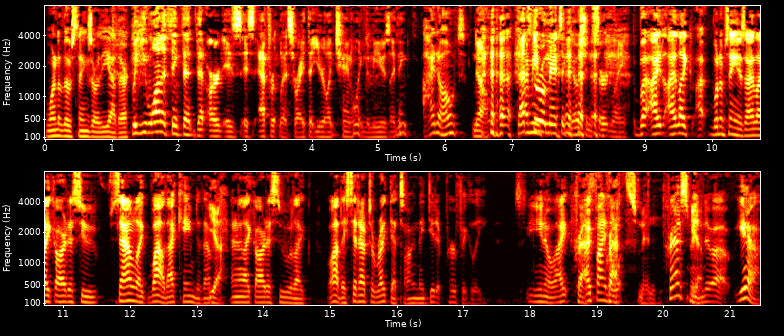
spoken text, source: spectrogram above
one of those things or the other. But you want to think that that art is is effortless, right? That you're like channeling the muse. I think I don't. no, that's I the romantic notion, certainly. But I, I like I- what I'm saying is I like artists who sound like wow that came to them. Yeah. And I like artists who are like wow they set out to write that song and they did it perfectly. You know, I Craft, I find a lo- craftsman. craftsmen. Yeah. Yeah. Uh, yeah,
